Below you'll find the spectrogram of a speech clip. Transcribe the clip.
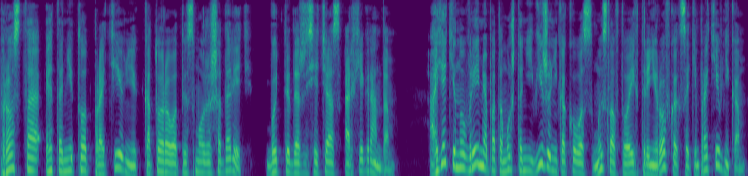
Просто это не тот противник, которого ты сможешь одолеть, будь ты даже сейчас архиграндом. А я тяну время, потому что не вижу никакого смысла в твоих тренировках с этим противником.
